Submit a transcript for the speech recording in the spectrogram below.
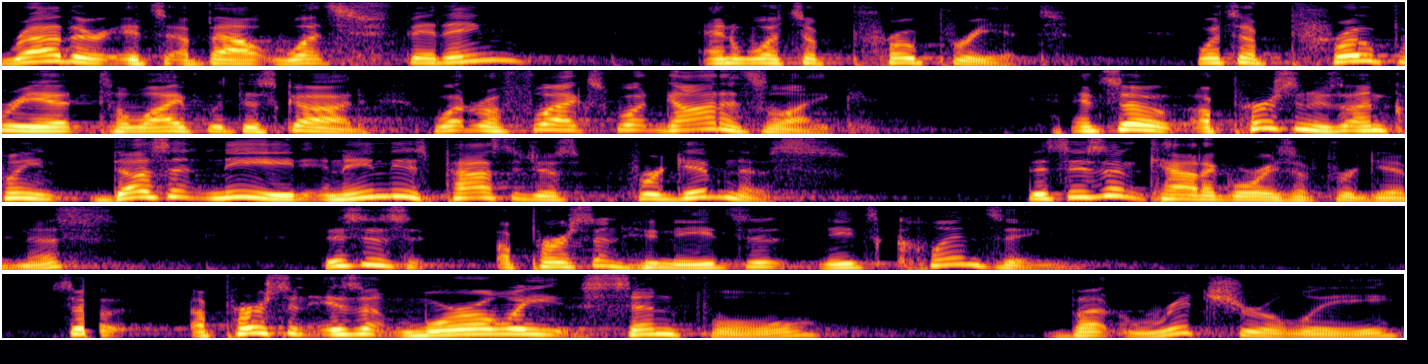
Rather, it's about what's fitting and what's appropriate. What's appropriate to life with this God? What reflects what God is like? And so, a person who's unclean doesn't need, in any of these passages, forgiveness. This isn't categories of forgiveness. This is a person who needs, needs cleansing. So, a person isn't morally sinful, but ritually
